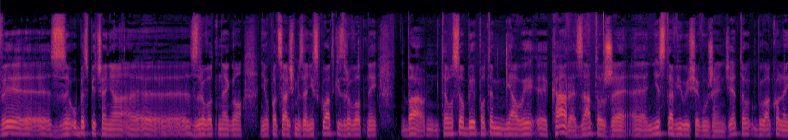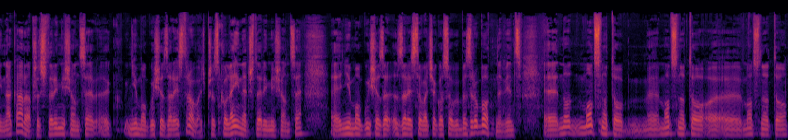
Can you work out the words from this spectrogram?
wy, z ubezpieczenia e, zdrowotnego, nie opłacaliśmy za nich składki zdrowotnej. Ba, te osoby potem miały e, karę za to, że e, nie stawiły się w urzędzie, to była kolejna kara. Przez cztery miesiące e, nie mogły się zarejestrować. Przez kolejne cztery miesiące e, nie mogły się za- zarejestrować jako osoby bezrobotne, więc e, no, mocno to, e, mocno to, e, mocno to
